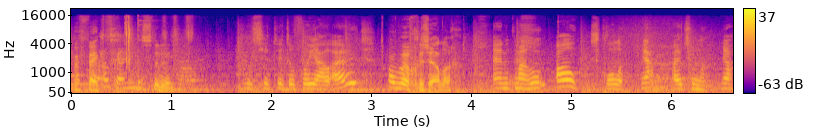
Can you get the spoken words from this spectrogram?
perfect. Oké, dat is te doen. Hoe ziet dit er voor jou uit? Oh, wel gezellig. En, maar hoe... Oh, scrollen. Ja, uitzoomen. Ja.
